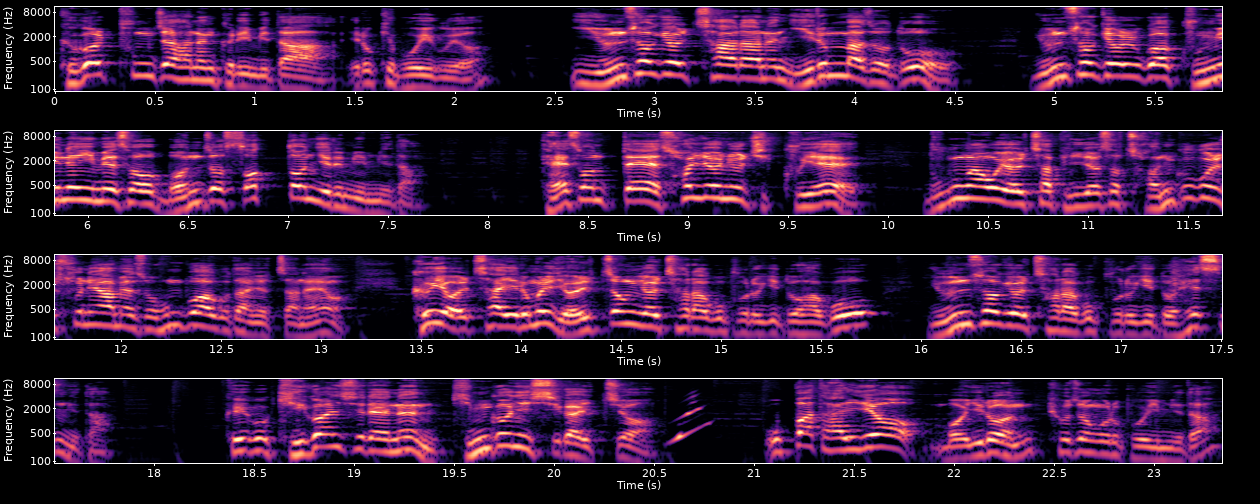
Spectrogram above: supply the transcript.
그걸 풍자하는 그림이다. 이렇게 보이고요. 이 윤석열 차라는 이름마저도 윤석열과 국민의힘에서 먼저 썼던 이름입니다. 대선 때 설 연휴 직후에 무궁화호 열차 빌려서 전국을 순회하면서 홍보하고 다녔잖아요. 그 열차 이름을 열정열차라고 부르기도 하고 윤석열차라고 부르기도 했습니다. 그리고 기관실에는 김건희 씨가 있죠. 오빠 달려! 뭐 이런 표정으로 보입니다.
